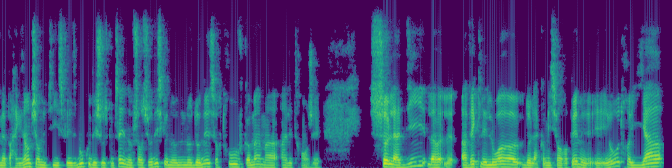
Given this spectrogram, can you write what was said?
Mais par exemple, si on utilise Facebook ou des choses comme ça, il y a 9 chances sur 10 que nos, données se retrouvent quand même à l'étranger. Cela dit, avec les lois de la Commission européenne et, autres, il y a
